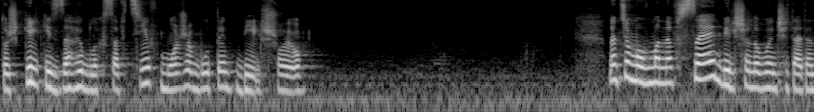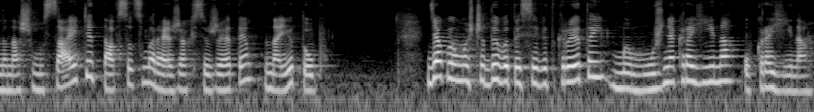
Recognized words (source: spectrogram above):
тож кількість загиблих савців може бути більшою. На цьому в мене все. Більше новин читайте на нашому сайті та в соцмережах. Сюжети на Ютуб. Дякуємо, що дивитеся відкритий. Ми мужня країна, Україна.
